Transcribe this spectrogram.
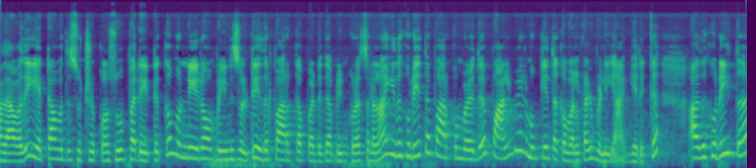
அதாவது எட்டாவது சுற்றுக்கும் சூப்பர் எட்டுக்கு முன்னேறும் அப்படின்னு சொல்லிட்டு எதிர்பார்க்கப்படுது அப்படின்னு கூட சொல்லலாம். இது குறித்து பார்க்கும் பொழுது பல்வேறு முக்கிய தகவல்கள் வெளியாகியிருக்கு அது குறித்த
